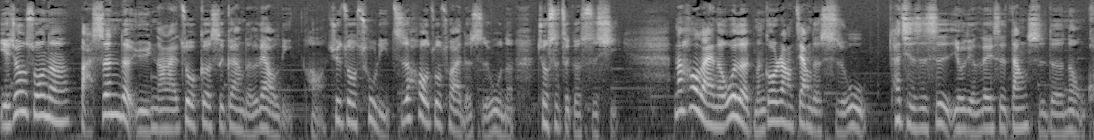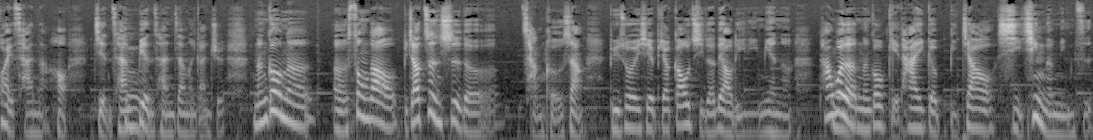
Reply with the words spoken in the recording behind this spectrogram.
也就是说呢，把生的鱼拿来做各式各样的料理，好，去做处理之后做出来的食物呢，就是这个寿司。那后来呢，为了能够让这样的食物。它其实是有点类似当时的那种快餐呐、啊，哈，简餐、便餐这样的感觉，嗯、能够呢，呃，送到比较正式的场合上，比如说一些比较高级的料理里面呢，它为了能够给它一个比较喜庆的名字，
